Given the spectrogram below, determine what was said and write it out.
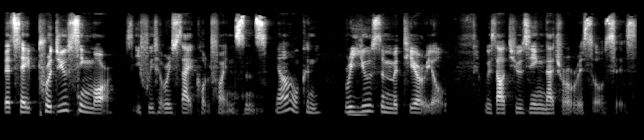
let's say producing more if we recycle, for instance. Yeah, we can reuse the material without using natural resources.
